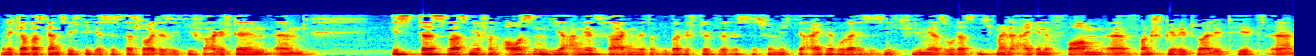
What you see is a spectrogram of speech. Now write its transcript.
Und ich glaube, was ganz wichtig ist, ist, dass Leute sich die Frage stellen, ähm, ist das, was mir von außen hier angetragen wird und übergestülpt wird, ist es für mich geeignet oder ist es nicht vielmehr so, dass ich meine eigene Form äh, von Spiritualität, äh,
